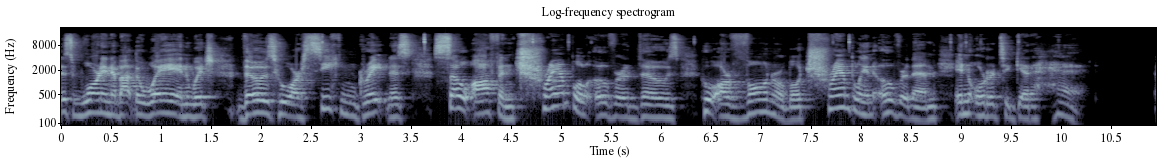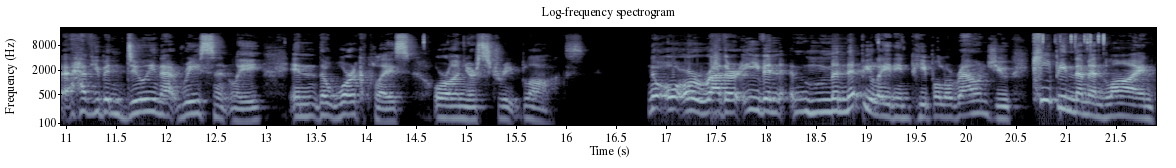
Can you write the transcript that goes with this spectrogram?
This warning about the way in which those who are seeking greatness so often trample over those who are vulnerable, trampling over them in order to get ahead. Uh, have you been doing that recently in the workplace or on your street blocks? No, or, or, rather, even manipulating people around you, keeping them in line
